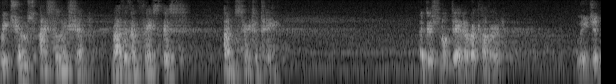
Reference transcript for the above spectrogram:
We chose isolation rather than face this uncertainty. Additional data recovered. Legion?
